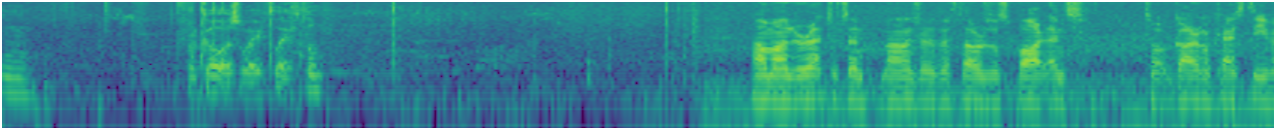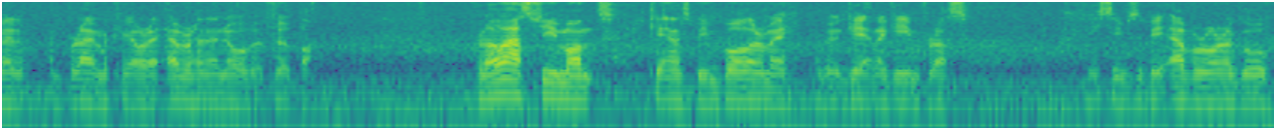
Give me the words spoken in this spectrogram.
bye. Forgot his wife left him. I'm Andrew Richardson, manager of the Thurso Spartans. Taught Gary Mackay Steven and Brian McKellar everything I know about football. For the last few months, Kenneth's been bothering me about getting a game for us. He seems to be everywhere I go.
